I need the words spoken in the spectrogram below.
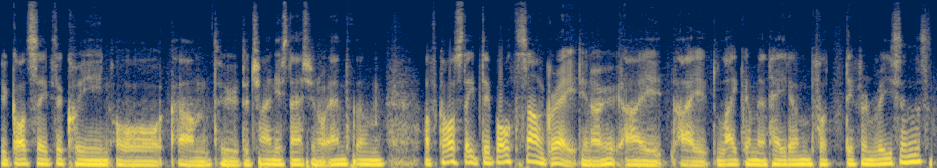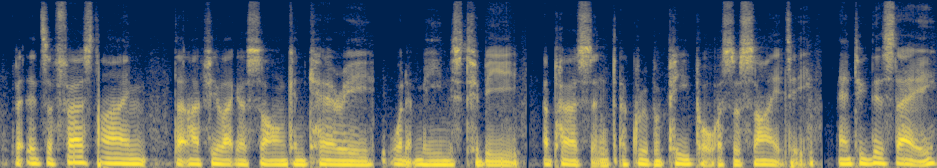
to God Save the Queen or um, to the Chinese national anthem. Of course, they, they both sound great. You know, I, I like them and hate them for different reasons. But it's the first time that I feel like a song can carry what it means to be a person, a group of people, a society. And to this day,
